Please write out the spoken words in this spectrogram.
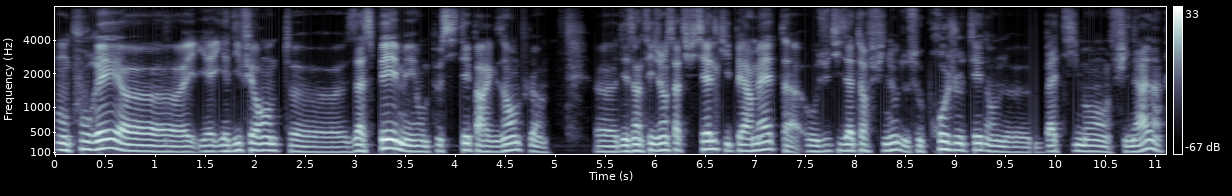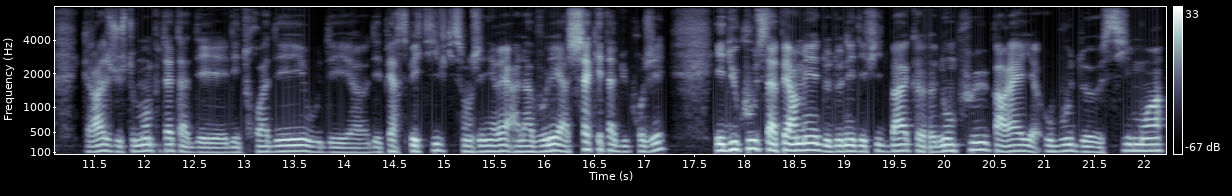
on pourrait, heu, il y a différentes, heu, aspects, mais on peut citer par exemple, des intelligences artificielles qui permettent aux utilisateurs finaux de se projeter dans le bâtiment final, grâce justement peut-être à des des 3D ou des, heu, des perspectives qui sont générées à la volée à chaque étape du projet. Et du coup, ça permet de donner des feedbacks, heu, non plus pareil au bout de 6 mois,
